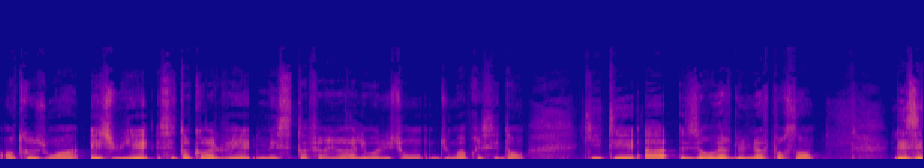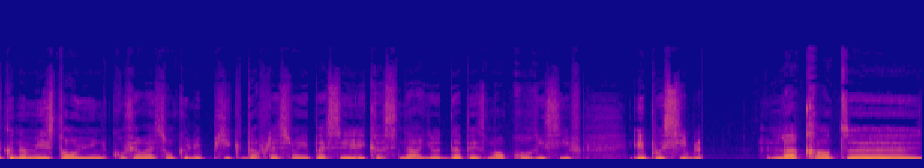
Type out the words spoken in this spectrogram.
entre juin et juillet. C'est encore élevé, mais c'est inférieur à l'évolution du mois précédent, qui était à 0,9%. Les économistes ont eu une confirmation que le pic d'inflation est passé et qu'un scénario d'apaisement progressif est possible. La crainte euh,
